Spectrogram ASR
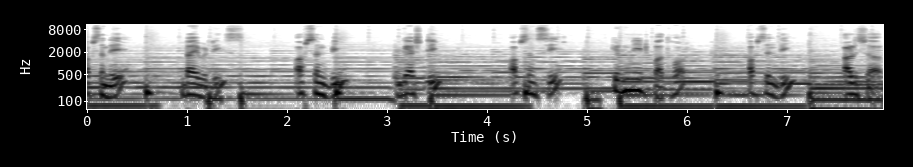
Option A diabetes option B gastric option C কিডনির পাথর অপশন ডি আলসার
